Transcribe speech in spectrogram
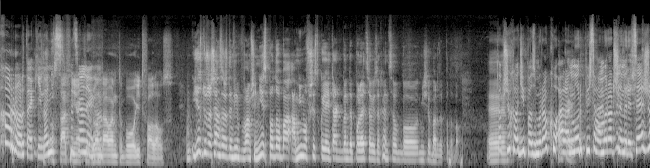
horror taki, no nic Ostatni, jaki specjalnego. oglądałem, to było It Follows. Jest duża szansa, że ten film wam się nie spodoba, a mimo wszystko ja i tak będę polecał i zachęcał, bo mi się bardzo podobał. E, To przychodzi po zmroku. Alan Moore pisał o mrocznym powiedzieliśmy, rycerzu.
